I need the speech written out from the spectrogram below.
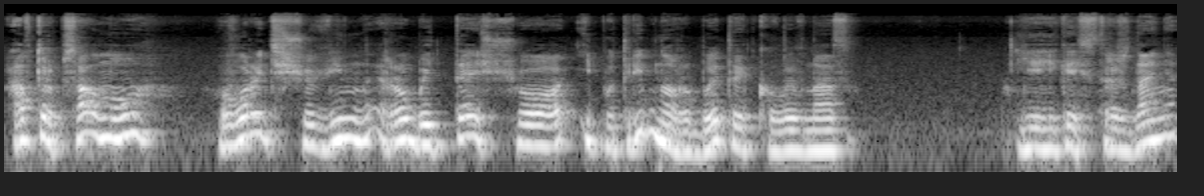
Автор псалму говорить, що він робить те, що і потрібно робити, коли в нас є якесь страждання,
